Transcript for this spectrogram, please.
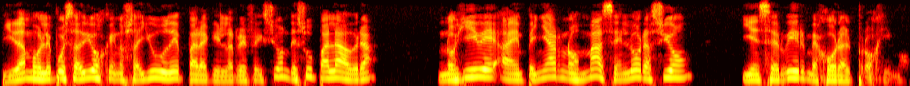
Pidámosle pues a Dios que nos ayude para que la reflexión de su palabra nos lleve a empeñarnos más en la oración y en servir mejor al prójimo.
